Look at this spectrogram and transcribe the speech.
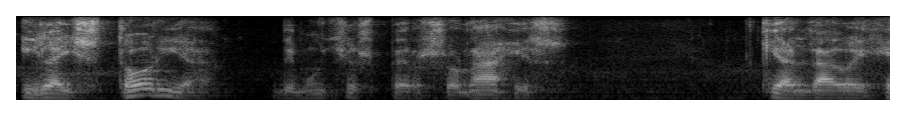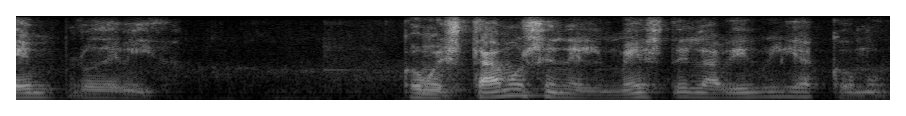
y la historia de muchos personajes que han dado ejemplo de vida. Como estamos en el mes de la Biblia, como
